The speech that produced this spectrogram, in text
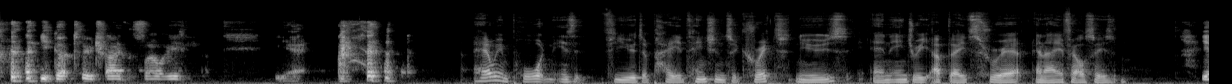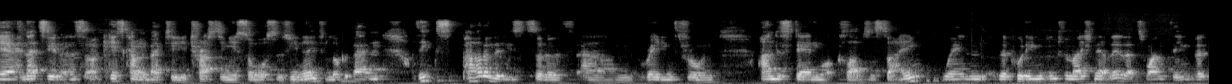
you got two trades. It's so easy. Yeah. How important is it for you to pay attention to correct news and injury updates throughout an AFL season? Yeah, and that's it. And I guess coming back to you trusting your sources, you need to look at that. And I think part of it is sort of um, reading through and understanding what clubs are saying when they're putting information out there. That's one thing. But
